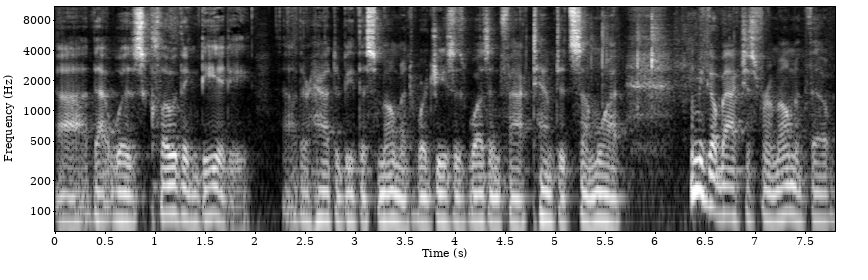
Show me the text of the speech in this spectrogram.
uh, that was clothing deity, uh, there had to be this moment where Jesus was in fact tempted somewhat. Let me go back just for a moment, though,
